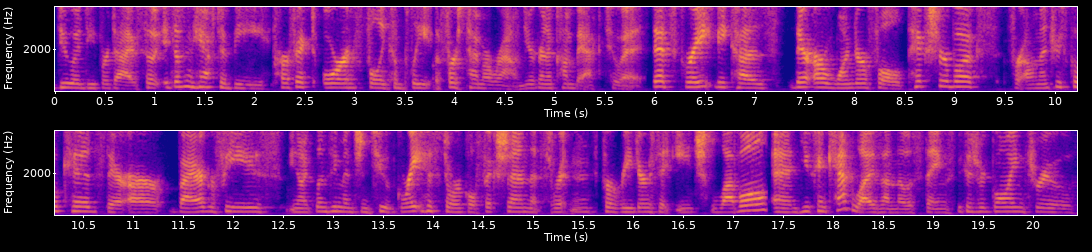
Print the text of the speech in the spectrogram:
do a deeper dive. So it doesn't have to be perfect or fully complete the first time around. You're going to come back to it. That's great because there are wonderful picture books for elementary school kids. There are biographies, you know, like Lindsay mentioned too, great historical fiction that's written for readers at each level. And you can capitalize on those things because you're going going through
